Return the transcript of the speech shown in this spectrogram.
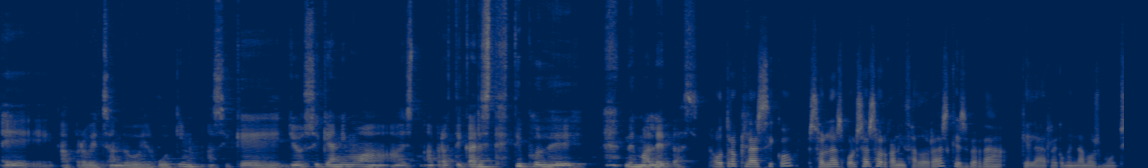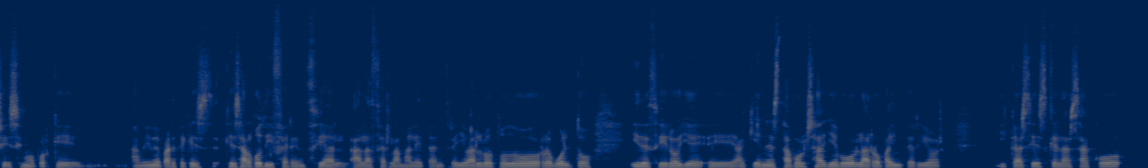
eh, aprovechando el huequín. Así que yo sí que animo a, a practicar este tipo de, de maletas. Otro clásico son las bolsas organizadoras, que es verdad que las recomendamos muchísimo porque a mí me parece que es, que es algo diferencial al hacer la maleta, entre llevarlo todo revuelto y decir, oye, eh, aquí en esta bolsa llevo la ropa interior y casi es que la saco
